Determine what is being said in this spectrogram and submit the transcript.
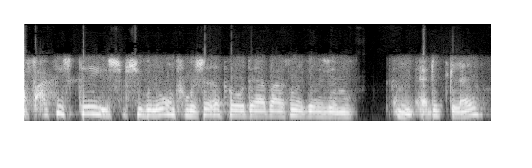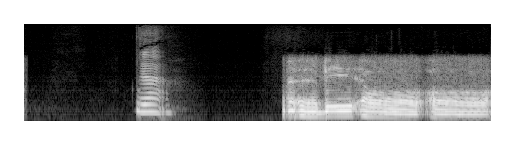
og faktisk det, som psykologen fokuserede på, det er bare sådan, at jeg kan sige, er du glad? Ja øh, ved at, at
